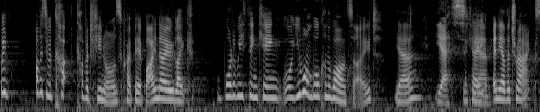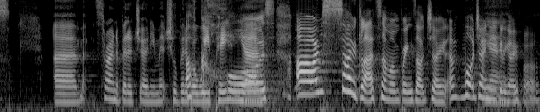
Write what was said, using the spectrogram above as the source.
we've obviously we've co- covered funerals quite a bit, but I know like, what are we thinking? Well, you want Walk on the Wild Side, yeah? Yes. Okay. yeah. Any other tracks? Um, throwing a bit of Joni Mitchell, bit of, a weepy. course. Yeah. Oh, I'm so glad someone brings up Joan. Uh, What Joan are you going to go for?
